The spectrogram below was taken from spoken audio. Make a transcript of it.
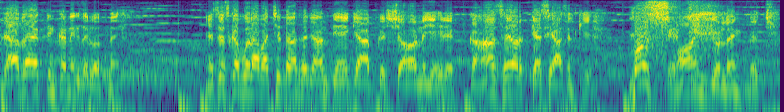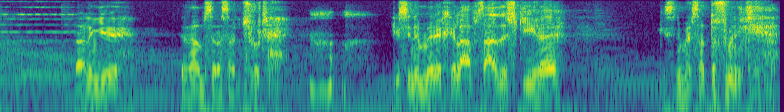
ज़्यादा एक्टिंग करने की ज़रूरत नहीं। मिसेस कपूर आप अच्छी तरह से जानती हैं कि आपके शौहर ने ये हीरे कहाँ से और कैसे हासिल किए। बस माइंड योर लैंग्वेज डार्लिंग ये इल्ज़ाम सरासर झूठ है। किसी ने मेरे खिलाफ साजिश की है किसी ने मेरे साथ दुश्मनी की है।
